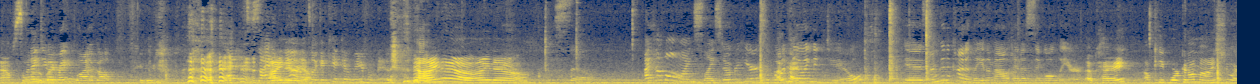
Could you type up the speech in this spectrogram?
Absolutely. But I do, I write a lot about food. and it's a side I of hear it's like I can't get away from it. yeah, I know. I know. So, I have all mine sliced over here. So what Okay. I'm going to do is I'm going to kind of lay them out in a single layer. Okay. I'll keep working on mine. Sure.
